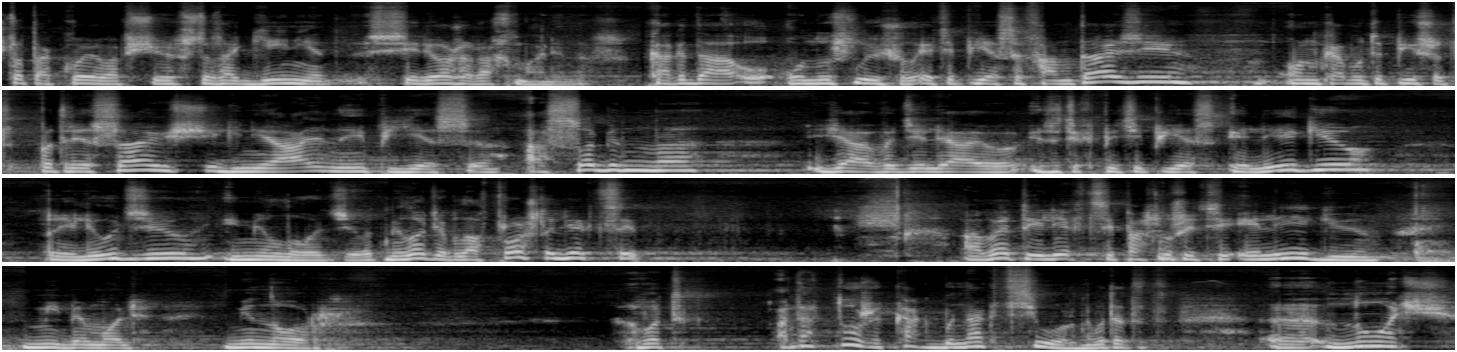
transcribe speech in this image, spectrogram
что такое вообще, что за гений Сережа Рахманинов. Когда он услышал эти пьесы фантазии, он как будто пишет потрясающие, гениальные пьесы. Особенно я выделяю из этих пяти пьес «Элегию», «Прелюдию» и «Мелодию». Вот «Мелодия» была в прошлой лекции, а в этой лекции послушайте «Элегию», ми бемоль, минор. Вот она тоже как бы ноктюрна. Вот этот э, ночь,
